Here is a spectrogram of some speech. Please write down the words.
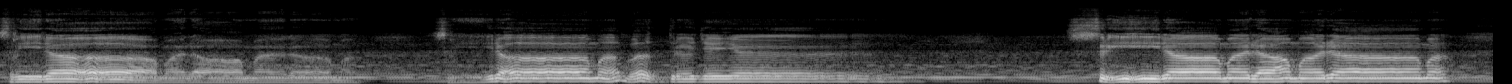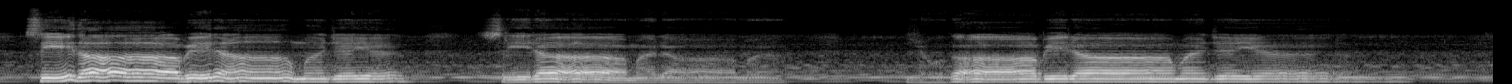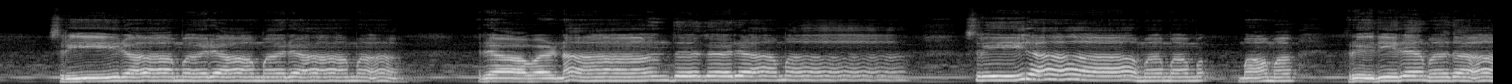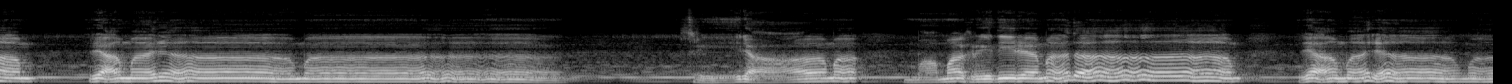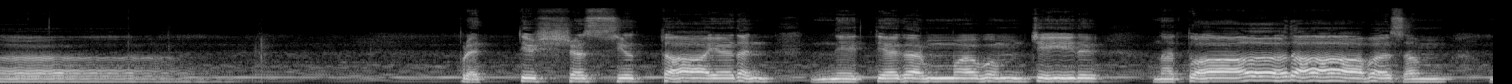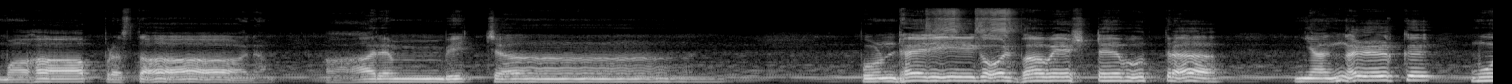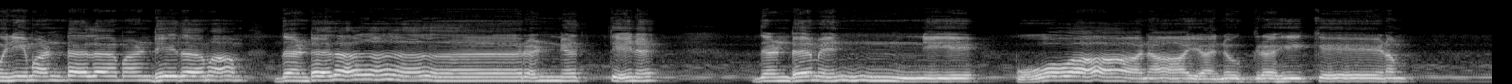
ശ്രീരാമ രാമ രാമ. ശ്രീരാമഭദ്രജയ ശ്രീരാമ രാമ രാമ. സീതാഭിരാമ ജയ. ശ്രീരാമ രാമ ലോകാഭിരാമ ജയ. ശ്രീരാമ രാമ രാമ രാവണാന്തക രാമ. ശ്രീരാമ മമ മാമ ഹൃദി രമതാം രാമ രാമ. ശ്രീരാമ മമ ഹൃദി രമതാം രാമ രാമ. പ്രത്യുഷസ്യുത്തായതൻ നിത്യകർമ്മവും ചെയ്ത് നത്വാതാപസം മഹാപ്രസ്ഥാനം ആരംഭിച്ച. പുണ്ഡരീകോത്ഭവേഷ്ടപുത്ര ഞങ്ങൾക്ക് മുനിമണ്ഡലമണ്ഡിതമാം ദണ്ഡകാരണ്യത്തിന് ദണ്ഡമെന്നിയെ പോവാനായി അനുഗ്രഹിക്കേണം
